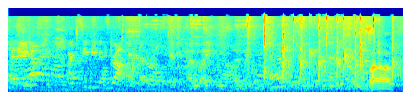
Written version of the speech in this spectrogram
Okay, there you go. Our Steve even drop. Wow.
